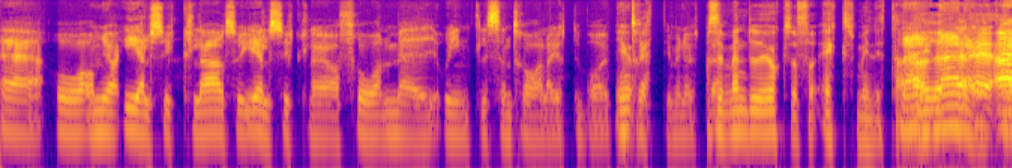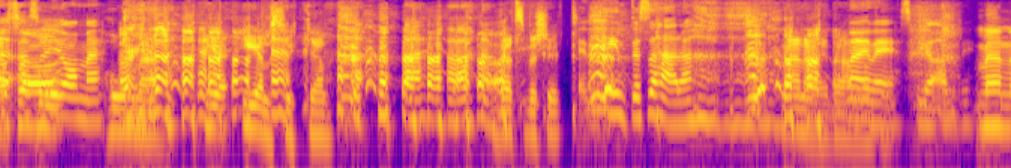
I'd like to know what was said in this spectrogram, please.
Eh, och om jag elcyklar så elcyklar jag från mig och in till centrala Göteborg på Jo. 30 minuter. Alltså, men du är också för ex-militär. Nej, nej, nej. Eh, Alltså, Alltså, jag med. Hon med elcykel. That's the shit. Det är inte så här. Nej, nej, det nej, nej, skulle jag aldrig. Men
